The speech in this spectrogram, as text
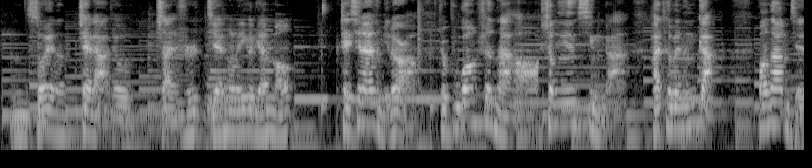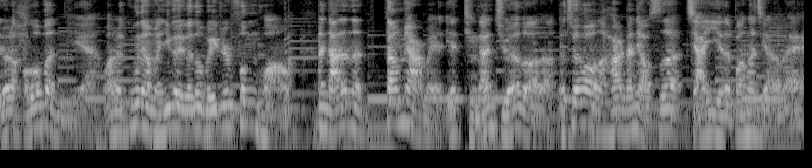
嗯，所以呢，这俩就暂时结成了一个联盟。这新来的米勒啊，就不光身材好，声音性感，还特别能干，帮他们解决了好多问题。完了，姑娘们一个一个都为之疯狂。那男的呢，当面嘛也也挺难抉择的。那最后呢，还是男屌丝假意的帮他解了围。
